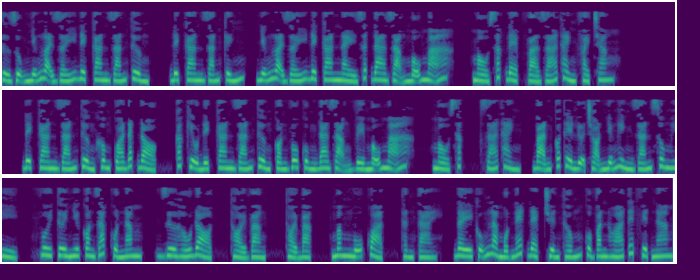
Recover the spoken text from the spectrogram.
sử dụng những loại giấy decan dán tường, decan dán kính. Những loại giấy decan này rất đa dạng mẫu mã, màu sắc đẹp và giá thành phải chăng. Decan dán tường không quá đắt đỏ, các kiểu decan dán tường còn vô cùng đa dạng về mẫu mã, màu sắc, giá thành. Bạn có thể lựa chọn những hình dán sung hỉ, vui tươi như con giáp của năm, dưa hấu đỏ, thỏi vàng, thỏi bạc, mâm ngũ quả, thần tài. Đây cũng là một nét đẹp truyền thống của văn hóa Tết Việt Nam.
